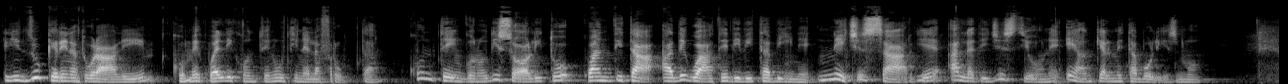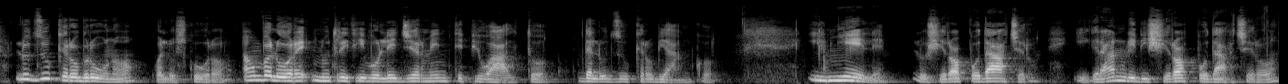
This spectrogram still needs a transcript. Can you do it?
Gli zuccheri naturali, come quelli contenuti nella frutta, contengono di solito quantità adeguate di vitamine necessarie alla digestione e anche al metabolismo. Lo zucchero bruno, quello scuro, ha un valore nutritivo leggermente più alto dello zucchero bianco il miele, lo sciroppo d'acero, i granuli di sciroppo d'acero,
